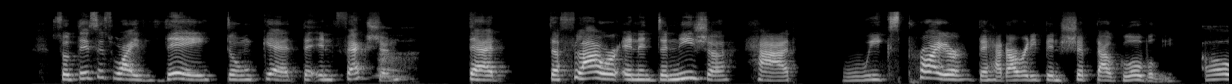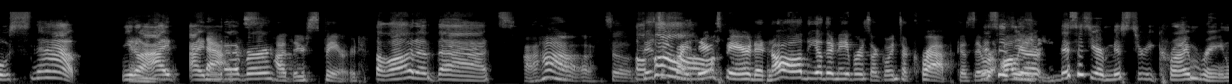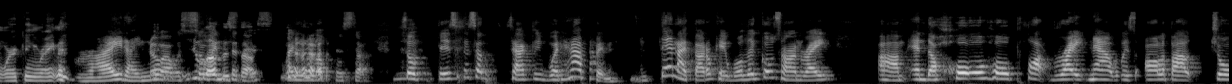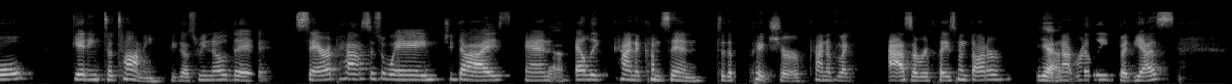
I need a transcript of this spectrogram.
So, this is why they don't get the infection that the flour in Indonesia had weeks prior. They had already been shipped out globally. Oh, snap you know i i never how they're spared. thought of that. Uh-huh. So uh-huh. this is why they're spared and all the other neighbors are going to crap because they this were all your, this is your mystery crime brain working right now. Right. I know. I was you so into this, this. i love this stuff. So this is exactly what happened. Then i thought okay well it goes on right? Um and the whole whole plot right now is all about joel getting to tommy because we know that Sarah passes away, she dies, and yeah. Ellie kind of comes in to the picture, kind of like as a replacement daughter. Yeah. Not really, but yes.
